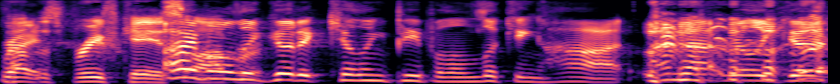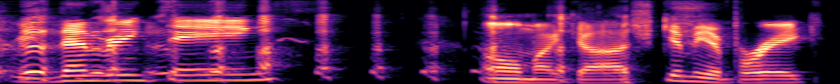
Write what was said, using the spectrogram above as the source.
Right. this briefcase I'm only good at killing people and looking hot. I'm not really good at remembering things. Oh my gosh, give me a break.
